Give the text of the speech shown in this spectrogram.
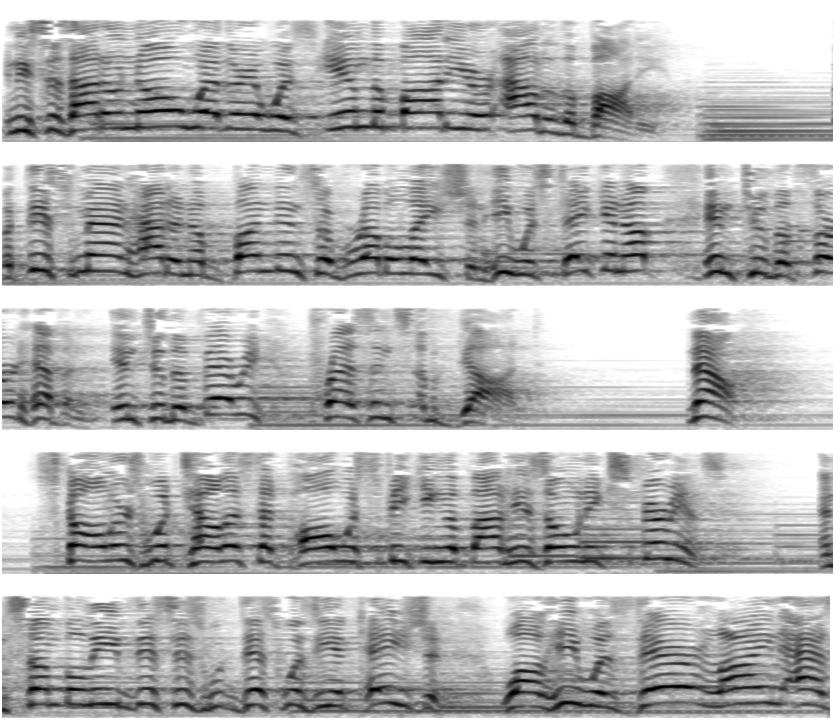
And he says, I don't know whether it was in the body or out of the body. But this man had an abundance of revelation. He was taken up into the third heaven, into the very presence of God. Now, scholars would tell us that Paul was speaking about his own experience. And some believe this is, this was the occasion. While he was there lying as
